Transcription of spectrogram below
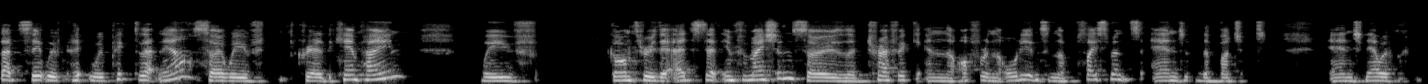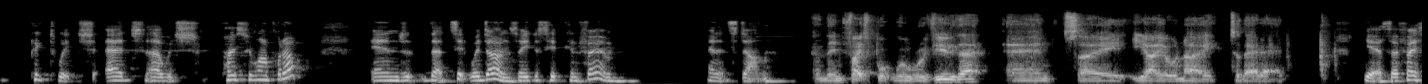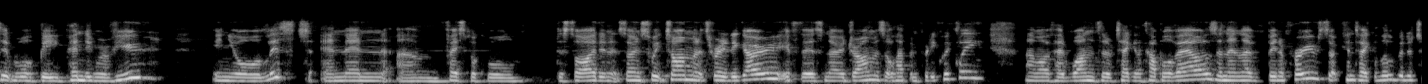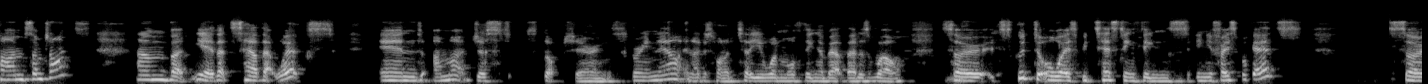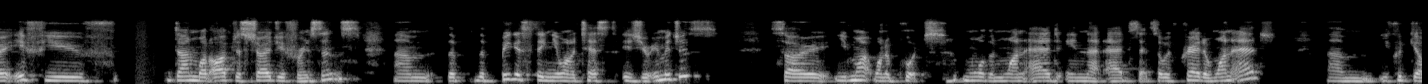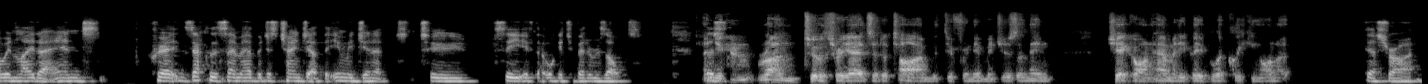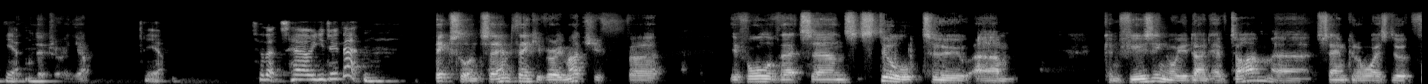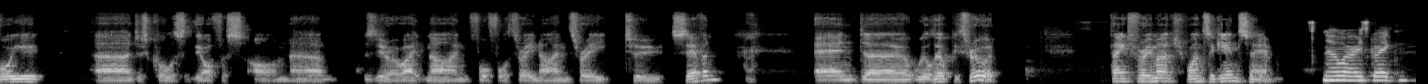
that's it. We've we've picked that now. So we've created the campaign. We've gone through the ad set information, so the traffic and the offer and the audience and the placements and the budget. And now we've picked which ad, uh, which post we want to put up, and that's it. We're done. So you just hit confirm, and it's done. And then Facebook will review that and say yay or nay to that ad. Yeah. So Facebook will be pending review in your list, and then um, Facebook will decide in its own sweet time when it's ready to go. If there's no dramas, it'll happen pretty quickly. Um, I've had ones that have taken a couple of hours and then they've been approved, so it can take a little bit of time sometimes. Um, but yeah, that's how that works. And I might just stop sharing the screen now, and I just want to tell you one more thing about that as well. So it's good to always be testing things in your Facebook ads. So if you've done what I've just showed you, for instance, um, the, the biggest thing you want to test is your images. So you might want to put more than one ad in that ad set. So we've created one ad. Um, you could go in later and create exactly the same ad, but just change out the image in it to see if that will get you better results. And you can run two or three ads at a time with different images and then check on how many people are clicking on it, That's right. Yeah. etc. Yep. So that's how you do that. Excellent, Sam. Thank you very much. If uh, if all of that sounds still too um, confusing or you don't have time, uh, Sam can always do it for you. Uh, just call us at the office on um, 089 443 9327 and uh, we'll help you through it. Thanks very much once again, Sam. No worries, Greg.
